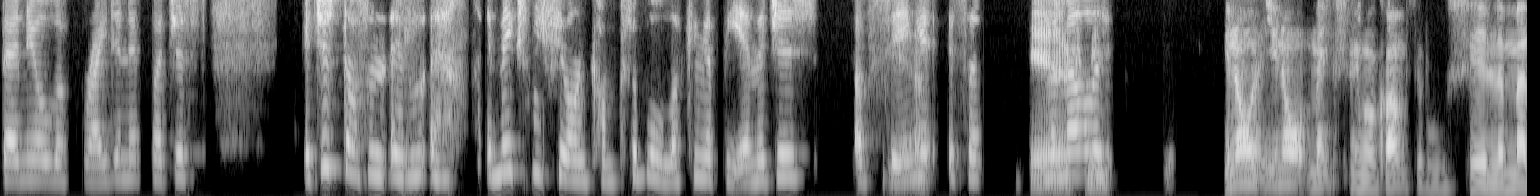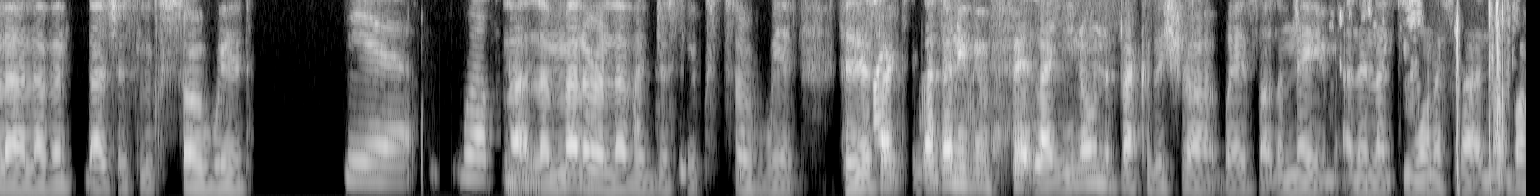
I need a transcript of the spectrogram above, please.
then he'll look right in it. But just, it just doesn't. It it makes me feel uncomfortable looking at the images of seeing Yeah. it. It's like Yeah, I know what you Lamela. You know what? You know what makes me more comfortable? See Lamela eleven. That just looks so weird. Yeah. Well, Like Lamela eleven just looks so weird because it's like that don't even fit. Like you know, in the back of the shirt where it's like the name, and then like you want to start a certain number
